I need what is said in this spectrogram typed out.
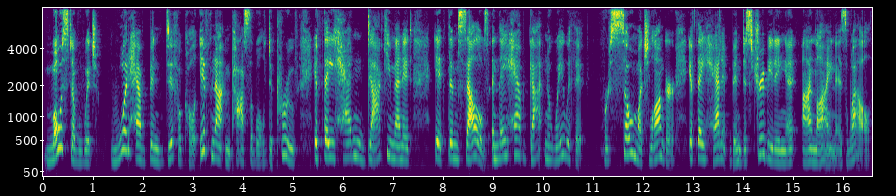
most of which would have been difficult, if not impossible, to prove if they hadn't documented it themselves. And they have gotten away with it for so much longer if they hadn't been distributing it online as well.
